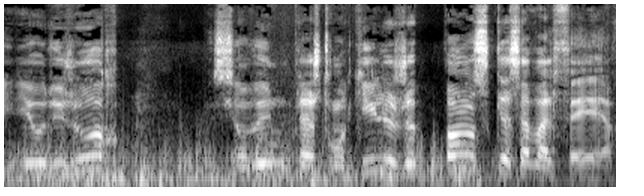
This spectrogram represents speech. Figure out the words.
Vidéo du jour. Si on veut une plage tranquille, je pense que ça va le faire.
